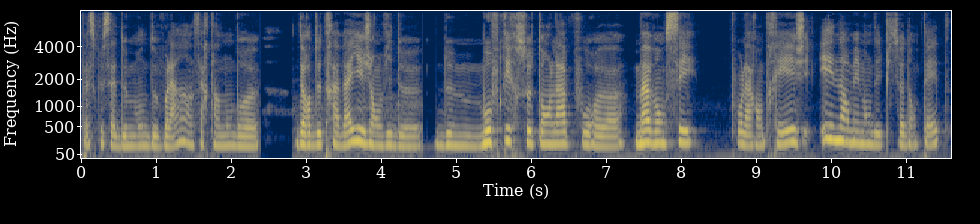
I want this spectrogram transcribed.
parce que ça demande voilà un certain nombre d'heures de travail et j'ai envie de, de m'offrir ce temps-là pour m'avancer pour la rentrée. J'ai énormément d'épisodes en tête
